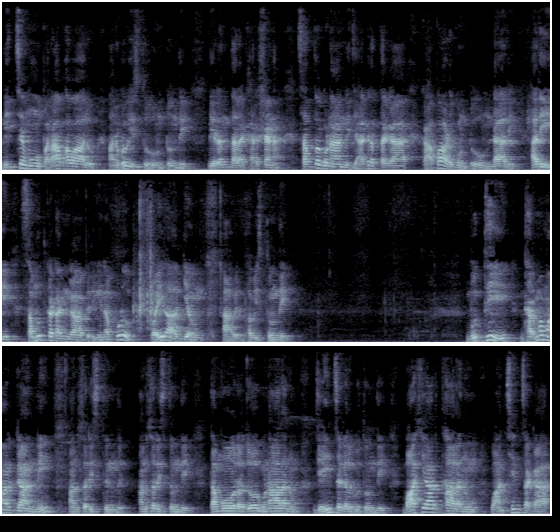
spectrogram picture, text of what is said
నిత్యము పరాభవాలు అనుభవిస్తూ ఉంటుంది. నిరంతర ఘర్షణ సత్వగుణాన్ని జాగ్రత్తగా కాపాడుకుంటూ ఉండాలి. అది సముత్కటంగా పెరిగినప్పుడు వైరాగ్యం ఆవిర్భవిస్తుంది. బుద్ధి ధర్మ మార్గాన్ని అనుసరిస్తుంది అనుసరిస్తుంది. తమో రజో గుణాలను జయించగలుగుతుంది. బాహ్యార్థాలను వాంఛించక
